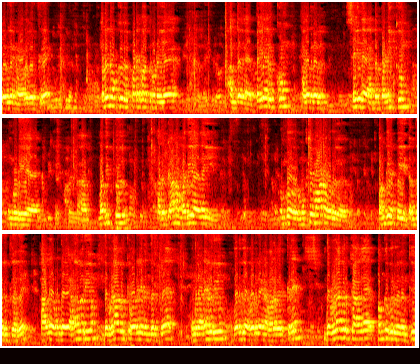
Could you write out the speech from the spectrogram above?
வருக என வரவேற்கிறேன். தொலைநோக்கு படைப்பகத்தினுடைய அந்த பெயருக்கும் அவர்கள் செய்த அந்த பணிக்கும் உங்களுடைய மதிப்பு அதற்கான மரியாதை ரொம்ப ஒரு முக்கியமான ஒரு பங்கேற்பை தந்திருக்கிறது. ஆக உங்கள் அனைவரையும் இந்த விழாவிற்கு வருகை உங்கள் அனைவரையும் வருக வருக என வரவேற்கிறேன். இந்த விழாவிற்காக பங்கு பெறுவதற்கு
